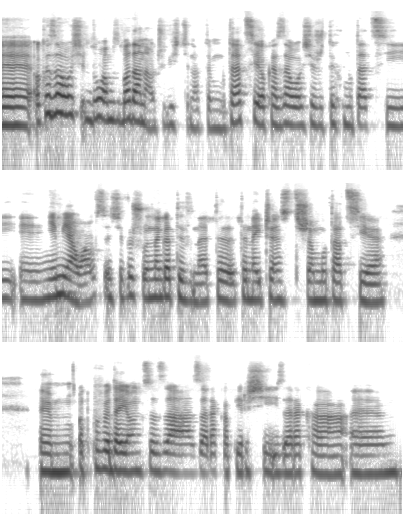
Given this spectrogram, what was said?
E, okazało się, byłam zbadana oczywiście na te mutacje, okazało się, że tych mutacji e, nie miałam, w sensie wyszły negatywne, te, te najczęstsze mutacje um, odpowiadające za, za raka piersi i za raka um,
